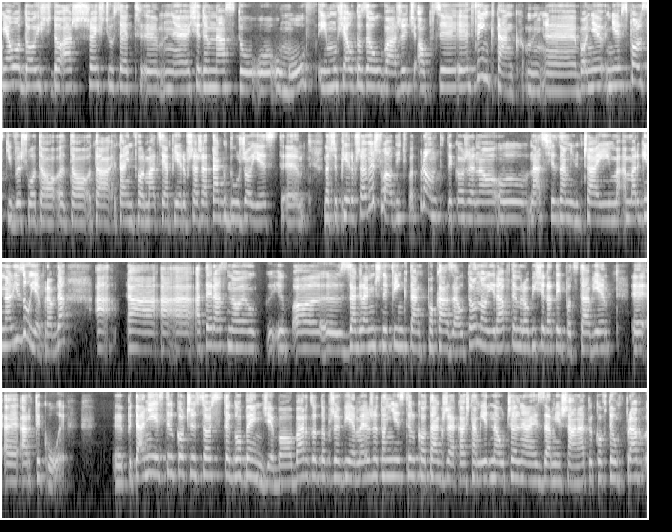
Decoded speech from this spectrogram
miało dojść do aż 617 u- umów i musiał to zauważyć obcy e, think tank, e, bo nie, nie z Polski wyszło to, to, ta, ta informacja pierwsza, że tak dużo jest, e, znaczy pierwsza wyszła od Idź Pod Prąd, tylko że no, nas się zamilcza i ma- marginalizuje, prawda? A, a, a, a teraz no, y, y, y, zagraniczny think tank pokazał to, no i raptem robi się na tej podstawie y, e, artykuły. Y, Pytanie jest tylko, czy coś z tego będzie, bo bardzo dobrze wiemy, że to nie jest tylko tak, że jakaś tam jedna uczelnia jest zamieszana, tylko w tę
